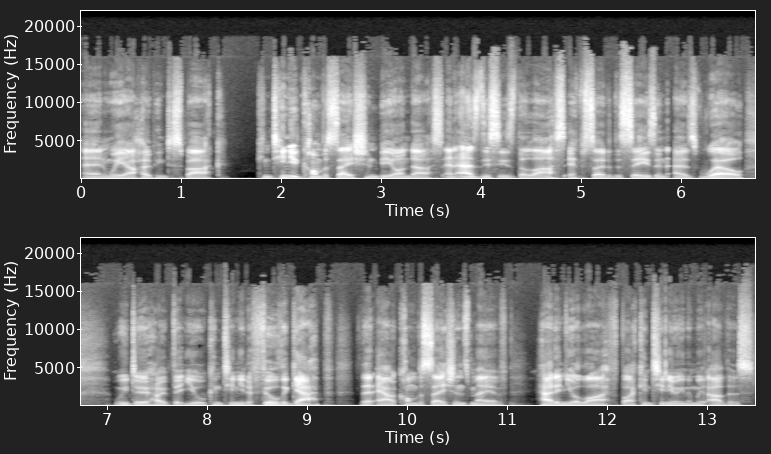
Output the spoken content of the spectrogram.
and we are hoping to spark continued conversation beyond us. And as this is the last episode of the season as well, we do hope that you'll continue to fill the gap that our conversations may have had in your life by continuing them with others.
